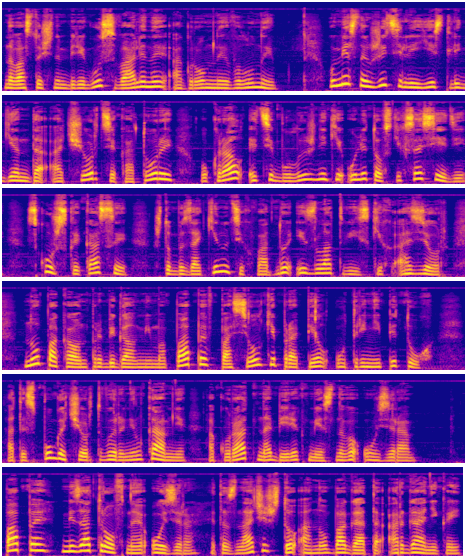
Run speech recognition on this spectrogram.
На восточном берегу свалены огромные валуны – у местных жителей есть легенда о черте, который украл эти булыжники у литовских соседей с Куршской косы, чтобы закинуть их в одно из латвийских озер. Но пока он пробегал мимо папы, в поселке пропел утренний петух. От испуга черт выронил камни аккурат на берег местного озера. Папе – мезотрофное озеро. Это значит, что оно богато органикой.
